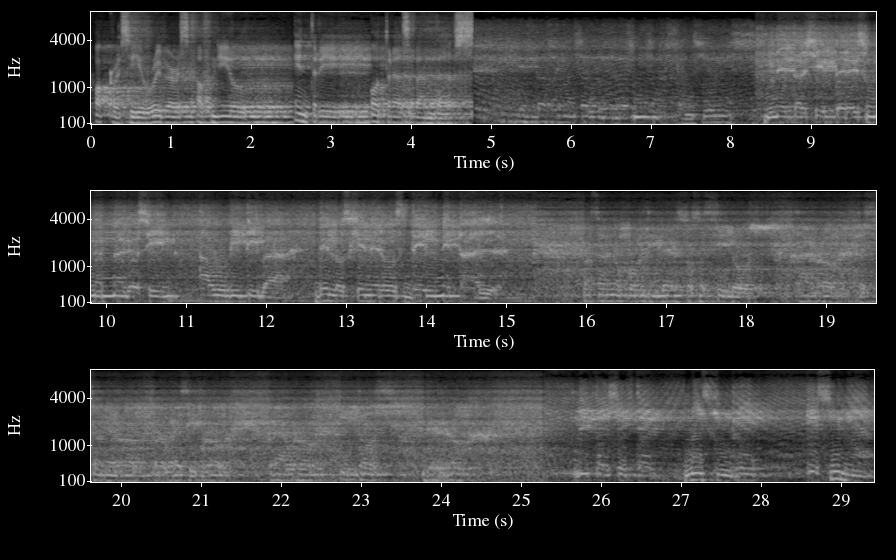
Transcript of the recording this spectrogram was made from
Hypocrisy, Rivers of Neil, entre otras bandas. Metal Shifter es una magazine auditiva de los géneros del metal. Pasando por diversos estilos, hard rock, stoner rock, progressive rock, crowd rock y dos rock. Metal Shifter, más que un rap, es una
